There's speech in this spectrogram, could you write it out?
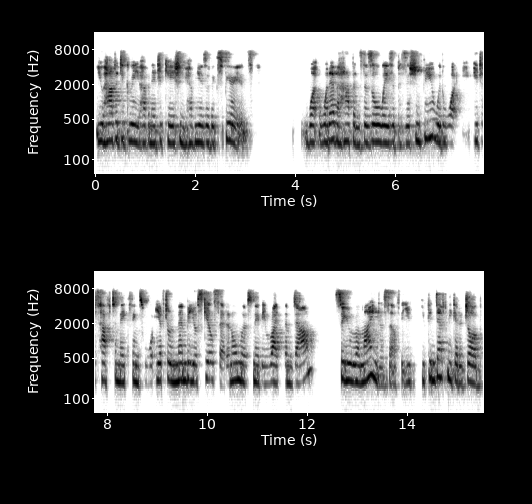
you have a degree, you have an education, you have years of experience. What whatever happens, there's always a position for you. With what you just have to make things. You have to remember your skill set and almost maybe write them down, so you remind yourself that you you can definitely get a job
